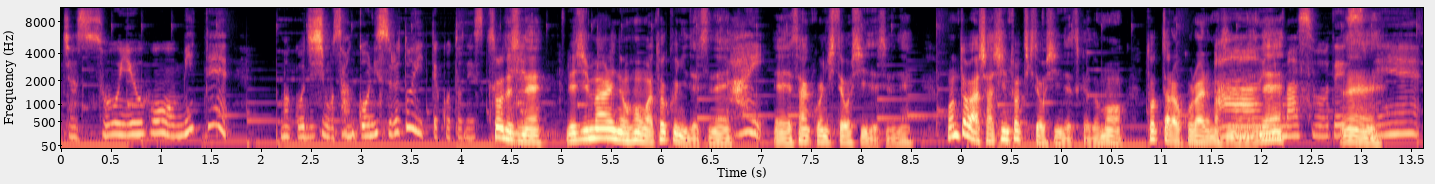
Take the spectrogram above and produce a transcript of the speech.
じゃあそういう本を見て、まあ、ご自身も参考にするといいってことですかね。そうですね。レジ周りの本は特にですね、はい。えー参考にしてほしいですよね。本当は写真撮ってきてほしいんですけども撮ったら怒られますああのでね今そうですね、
